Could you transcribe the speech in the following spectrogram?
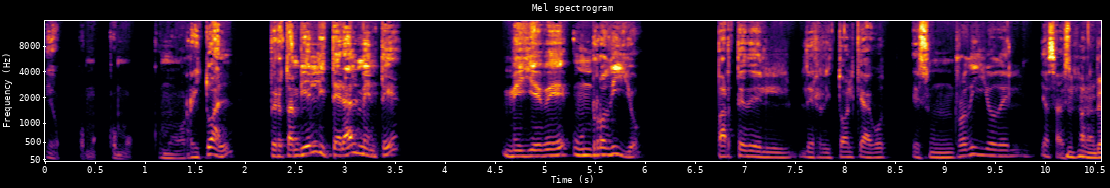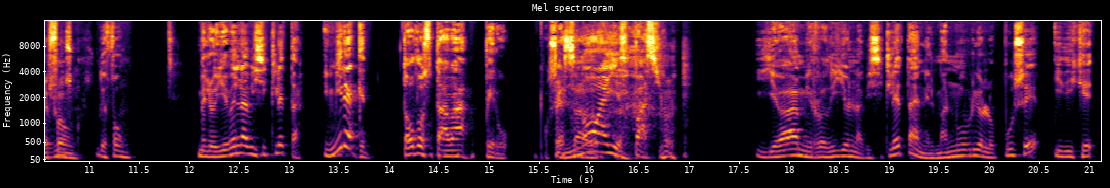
digo, como, como, como ritual, pero también literalmente me llevé un rodillo. Parte del, del ritual que hago es un rodillo del, ya sabes, para de los foam. músculos, de foam. Me lo llevé en la bicicleta y mira que todo estaba, pero o sea, Pesado. no hay espacio. y llevaba mi rodillo en la bicicleta, en el manubrio lo puse y dije,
